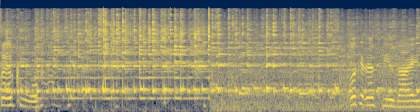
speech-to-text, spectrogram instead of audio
so cool. Look at this view, guys.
